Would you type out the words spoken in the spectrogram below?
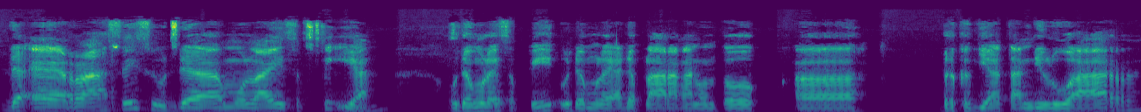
daerah sih sudah mulai sepi ya, udah mulai sepi, udah mulai ada pelarangan untuk uh, berkegiatan di luar,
